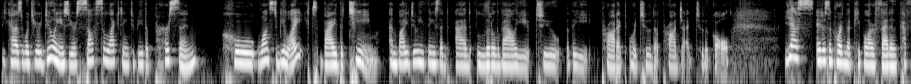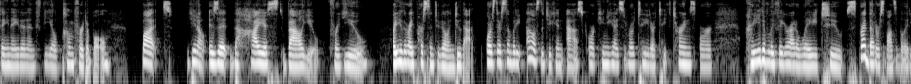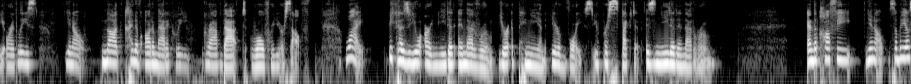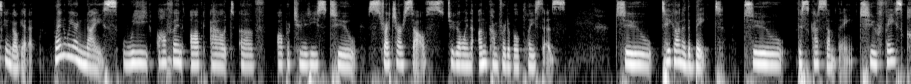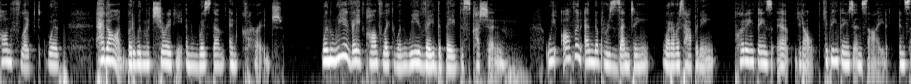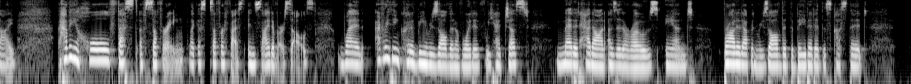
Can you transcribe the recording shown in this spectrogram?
Because what you're doing is you're self selecting to be the person who wants to be liked by the team and by doing things that add little value to the product or to the project, to the goal. Yes, it is important that people are fed and caffeinated and feel comfortable, but you know, is it the highest value for you? Are you the right person to go and do that? Or is there somebody else that you can ask? Or can you guys rotate or take turns or creatively figure out a way to spread that responsibility or at least you know, not kind of automatically grab that role for yourself. Why? Because you are needed in that room. Your opinion, your voice, your perspective is needed in that room. And the coffee, you know, somebody else can go get it. When we are nice, we often opt out of opportunities to stretch ourselves, to go in uncomfortable places to take on a debate, to discuss something, to face conflict with head on, but with maturity and wisdom and courage. When we evade conflict, when we evade debate, discussion, we often end up resenting whatever's happening, putting things, in, you know, keeping things inside, inside, having a whole fest of suffering, like a suffer fest inside of ourselves, when everything could have been resolved and avoided if we had just met it head on as it arose and brought it up and resolved it, debated it, discussed it.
